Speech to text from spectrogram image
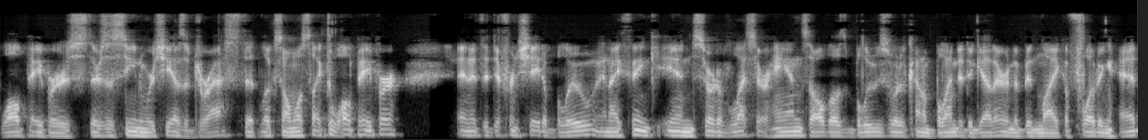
wallpapers. There's a scene where she has a dress that looks almost like the wallpaper, and it's a different shade of blue. And I think in sort of lesser hands, all those blues would have kind of blended together and have been like a floating head.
